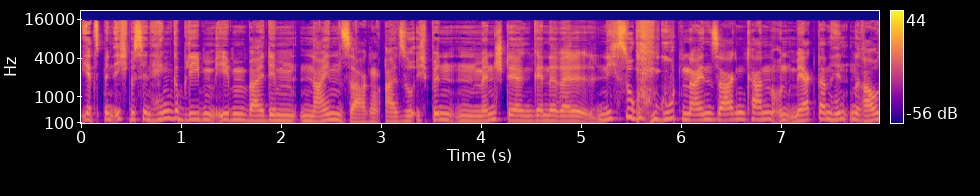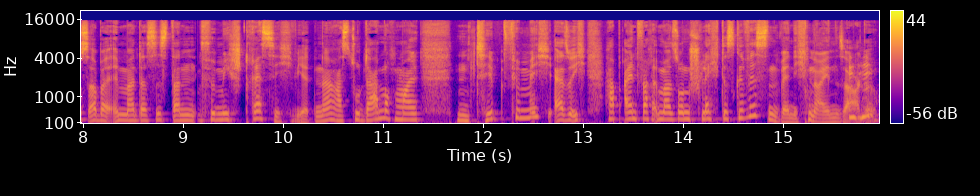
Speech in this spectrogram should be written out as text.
Jetzt bin ich ein bisschen hängen geblieben eben bei dem Nein sagen. Also ich bin ein Mensch, der generell nicht so gut Nein sagen kann und merkt dann hinten raus aber immer, dass es dann für mich stressig wird. Ne? Hast du da noch mal einen Tipp für mich? Also ich habe einfach immer so ein schlechtes Gewissen, wenn ich Nein sage. Mhm.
